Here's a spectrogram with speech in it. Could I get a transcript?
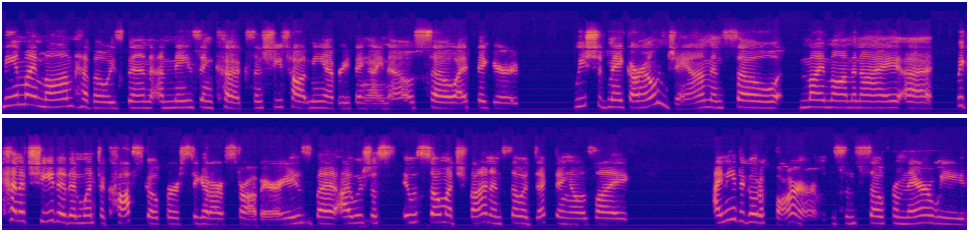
me and my mom have always been amazing cooks, and she taught me everything I know. So I figured we should make our own jam. And so my mom and I, uh, we kind of cheated and went to Costco first to get our strawberries. But I was just, it was so much fun and so addicting. I was like, I need to go to farms. And so from there, we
